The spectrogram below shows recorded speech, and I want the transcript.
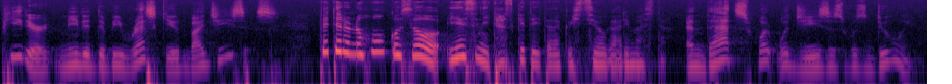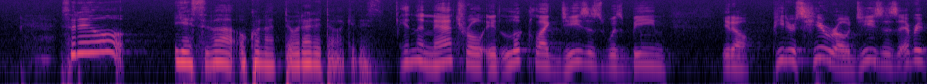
Peter needed to be rescued by Jesus. ペテロの方こそイエスに助けていただく必要がありました And that's what, what Jesus was doing. それをイエスは行っておられたわけです In the natural, it looked like Jesus was being, you know, Peter's hero, Jesus, every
